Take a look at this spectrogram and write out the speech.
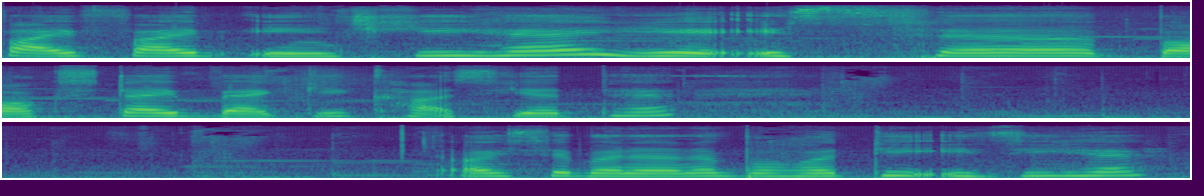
फाइव फाइव इंच की है। ये इस बॉक्स टाइप बैग की खासियत है। और इसे बनाना बहुत ही इजी है।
